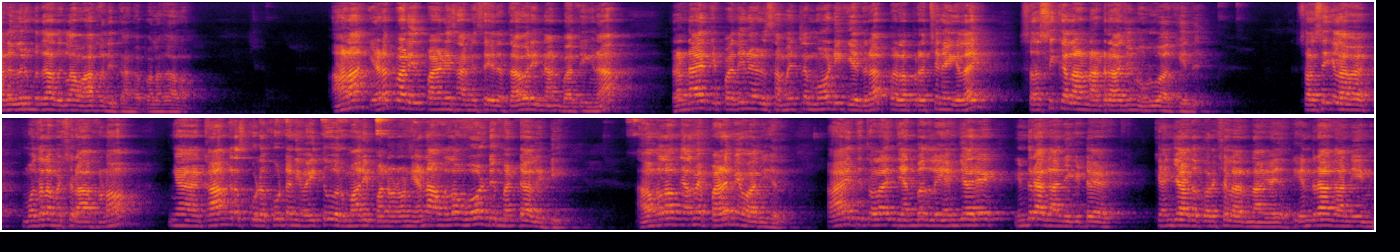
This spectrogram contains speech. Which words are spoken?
அதை விரும்பி தான் அதுக்கெல்லாம் வாக்களித்தாங்க பல காலம். ஆனால் எடப்பாடி பழனிசாமி செய்த தவறு என்னான்னு பார்த்தீங்கன்னா ரெண்டாயிரத்தி பதினேழு சமயத்தில் மோடிக்கு எதிராக பல பிரச்சனைகளை சசிகலா நடராஜன் உருவாக்கியது. சசிகலாவை முதலமைச்சர் ஆகணும் காங்கிரஸ் கூட கூட்டணி வைத்து ஒரு மாதிரி பண்ணணும்னு. ஏன்னா அவங்கெல்லாம் ஓல்டு மென்டாலிட்டி அவங்கெல்லாம் எல்லாமே பழமைவாதிகள். ஆயிரத்தி தொள்ளாயிரத்தி எண்பதில் எம்ஜிஆரே இந்திரா காந்தி கிட்ட கெஞ்சாத குறைச்சலாக இருந்தாங்க. இந்திரா காந்தியின்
